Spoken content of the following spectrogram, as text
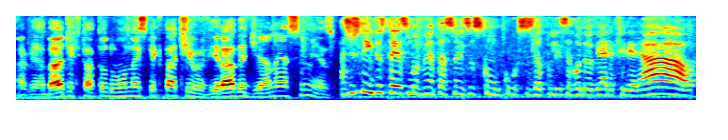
A verdade é que está todo mundo na expectativa. Virada de ano é assim mesmo. A gente tem visto aí as movimentações dos concursos da Polícia Rodoviária Federal,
